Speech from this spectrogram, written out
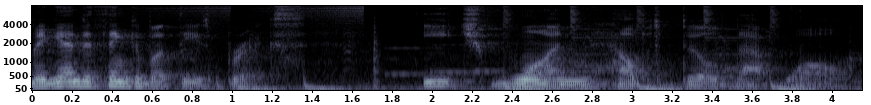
began to think about these bricks. Each one helped build that wall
